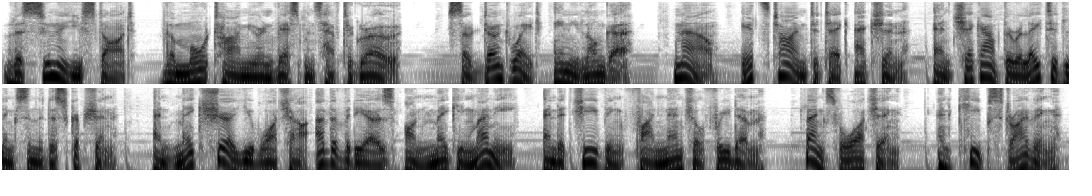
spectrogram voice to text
the sooner you start, the more time your investments have to grow. So don't wait any longer. Now, it's time to take action and check out the related links in the description and make sure you watch our other videos on making money and achieving financial freedom. Thanks for watching and keep striving.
